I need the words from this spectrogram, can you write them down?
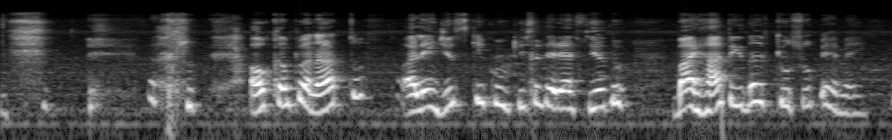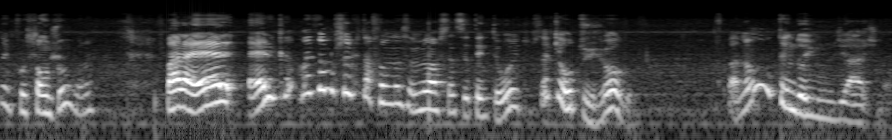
Ao campeonato, além disso, que conquista teria sido mais rápida que o Superman. Nem foi só um jogo, né? Para Érica, mas eu não sei o que tá falando em 1978. Será que é outro jogo? Não tem dois mundiais, não.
